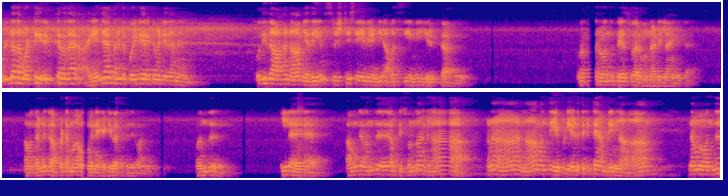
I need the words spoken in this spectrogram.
உள்ளதை மட்டும் இருக்கிறத என்ஜாய் பண்ணிட்டு போயிட்டே இருக்க வேண்டியதானே? புதிதாக நாம் எதையும் சிருஷ்டி செய்ய வேண்டிய அவசியமே இருக்காது. ஒருத்தர் வந்து பேசுவார் முன்னாடிலாம் என்கிட்ட. அவன் கண்ணுக்கு அப்பட்டமாக அவங்க நெகட்டிவாக தெரிஞ்சிருவாங்க. வந்து இல்லை அவங்க வந்து அப்படி சொன்னாங்களா? ஆனால் நான் வந்து எப்படி எடுத்துக்கிட்டேன் அப்படின்னா நம்ம வந்து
